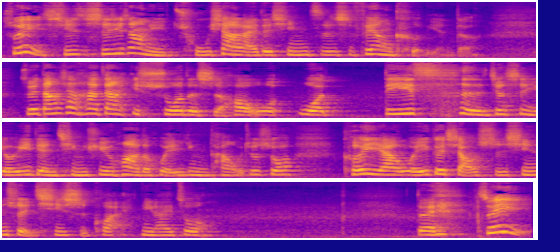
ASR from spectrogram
所以其实实际上你除下来的薪资是非常可怜的。所以当下他这样一说的时候，我我第一次就是有一点情绪化的回应他，我就说可以啊，我一个小时薪水七十块，你来做。对，所以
